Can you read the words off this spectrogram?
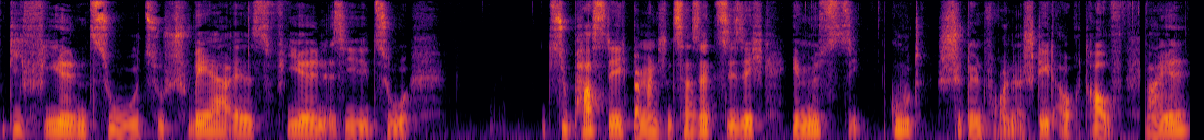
die vielen zu, zu schwer ist, vielen ist sie zu, zu pastig, bei manchen zersetzt sie sich. Ihr müsst sie gut schütteln, Freunde. Es steht auch drauf, weil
